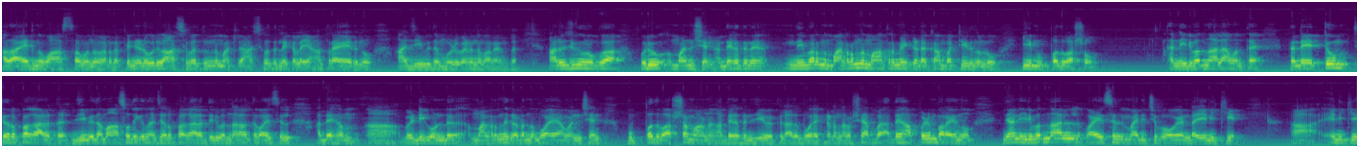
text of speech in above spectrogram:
അതായിരുന്നു വാസ്തവം എന്ന് പറയുന്നത്. പിന്നീട് ഒരു ആശുപത്രിയിൽ നിന്ന് മറ്റൊരു ആശുപത്രിയിലേക്കുള്ള യാത്രയായിരുന്നു ആ ജീവിതം മുഴുവൻ എന്ന് പറയുന്നത്. ആലോചിച്ച് നോക്കുക ഒരു മനുഷ്യൻ അദ്ദേഹത്തിന് നിവർന്ന് മറന്ന് മാത്രമേ കിടക്കാൻ പറ്റിയിരുന്നുള്ളൂ ഈ മുപ്പത് വർഷവും. തന്റെ ഇരുപത്തിനാലാമത്തെ തന്റെ ഏറ്റവും ചെറുപ്പകാലത്ത് ജീവിതം ആസ്വദിക്കുന്ന ചെറുപ്പകാലത്ത് ഇരുപത്തിനാലാമത്തെ വയസ്സിൽ അദ്ദേഹം വെടികൊണ്ട് മലർന്നു കിടന്നു പോയ ആ മനുഷ്യൻ മുപ്പത് വർഷമാണ് അദ്ദേഹത്തിന്റെ ജീവിതത്തിൽ അതുപോലെ കിടന്നത്. പക്ഷേ അദ്ദേഹം അപ്പോഴും പറയുന്നു ഞാൻ ഇരുപത്തിനാല് വയസ്സിൽ മരിച്ചു പോകേണ്ട എനിക്ക് എനിക്ക്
